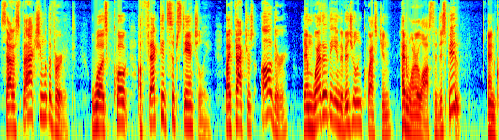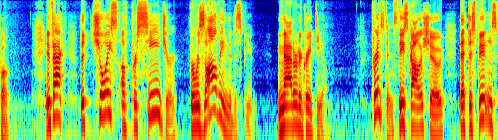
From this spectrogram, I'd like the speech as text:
satisfaction with a verdict was, quote, affected substantially by factors other than whether the individual in question had won or lost the dispute, end quote. In fact, the choice of procedure for resolving the dispute mattered a great deal. For instance, these scholars showed that disputants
